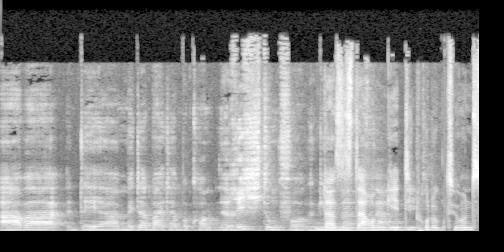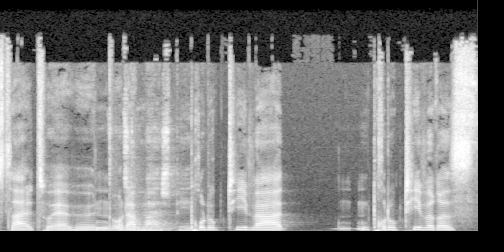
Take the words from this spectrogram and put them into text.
Aber der Mitarbeiter bekommt eine Richtung vorgegeben. Dass es darum geht, die Produktionszahl zu erhöhen oder produktiver, ein produktiveres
